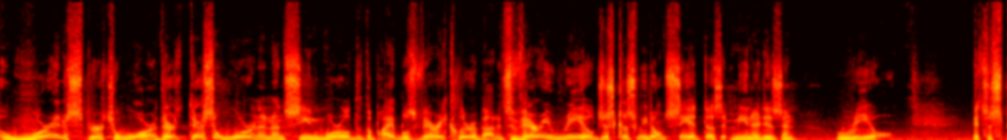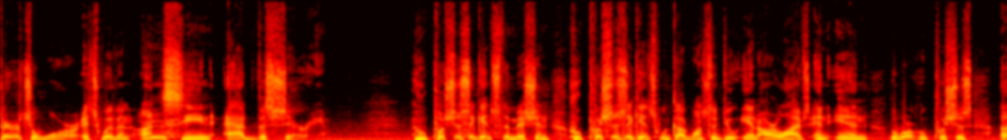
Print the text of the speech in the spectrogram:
we're in a spiritual war. There's, there's a war in an unseen world that the Bible's very clear about. It's very real. Just because we don't see it doesn't mean it isn't real. It's a spiritual war, it's with an unseen adversary who pushes against the mission, who pushes against what God wants to do in our lives and in the world, who pushes uh,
